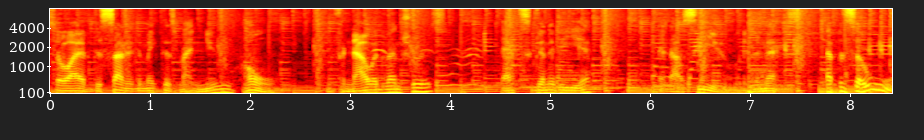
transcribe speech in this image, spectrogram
So I have decided to make this my new home. And for now, adventurers, that's gonna be it. And I'll see you in the next episode.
